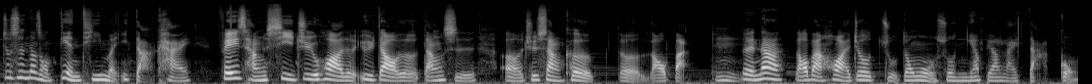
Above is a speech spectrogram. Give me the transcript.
就是那种电梯门一打开，非常戏剧化的遇到了当时呃去上课的老板。嗯，对，那老板后来就主动问我说：“你要不要来打工？”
